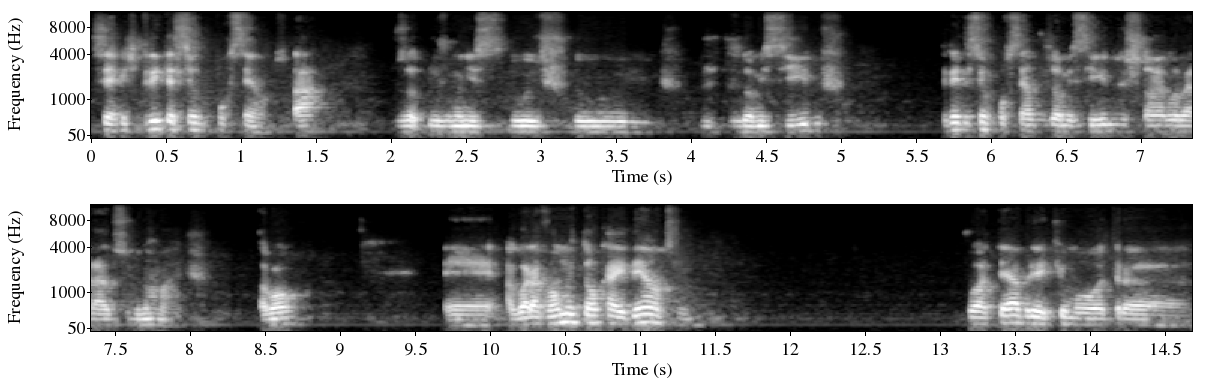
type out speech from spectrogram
cerca de 35%, tá? Dos, dos, dos, dos domicílios. 35% dos domicílios estão em aglomerados subnormais. Tá bom? É... Agora vamos então cair dentro Vou até abrir aqui uma outra...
